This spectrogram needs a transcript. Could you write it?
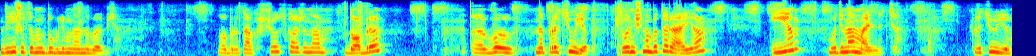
Надіюсь, цьому дублі мене не виб'є. Добре, так, що скаже нам? Добре. Е, в, не працює сонячна батарея і водяна мельниця. Працює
